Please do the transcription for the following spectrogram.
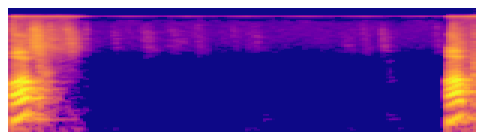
Оп. Оп.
